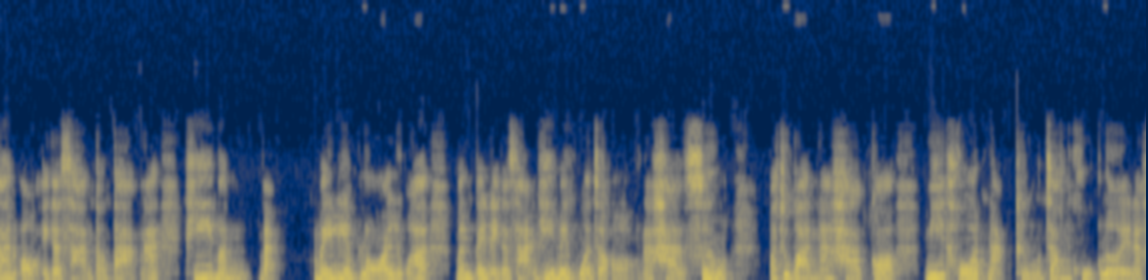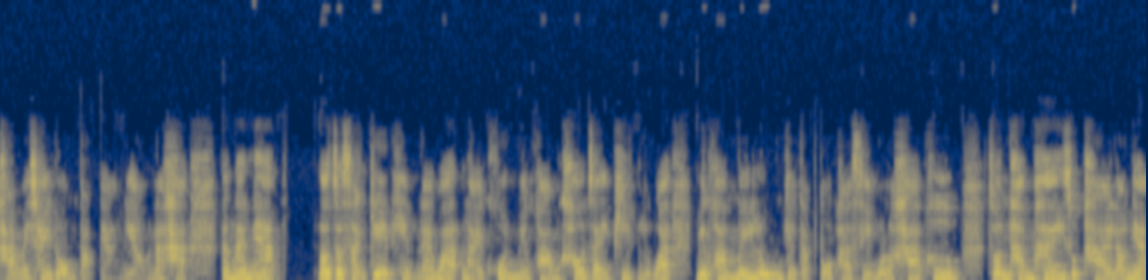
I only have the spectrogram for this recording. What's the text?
การออกเอกสารต่างๆนะที่มันแบบ ไม่เรียบร้อยหรือว่ามันเป็นเอกสารที่ไม่ควรจะออกนะคะ ซึ่งปัจจุบันนะคะก็มีโทษหนักถึงจำคุกเลยนะคะ ไม่ใช่โดนปรับอย่างเดียวนะคะ ดังนั้นเนี่ยเราจะสังเกตเห็นได้ว่าหลายคนมีความเข้าใจผิดหรือว่ามีความไม่รู้เกี่ยวกับตัวภาษีมูลค่าเพิ่ม จนทำให้สุดท้ายแล้วเนี่ย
